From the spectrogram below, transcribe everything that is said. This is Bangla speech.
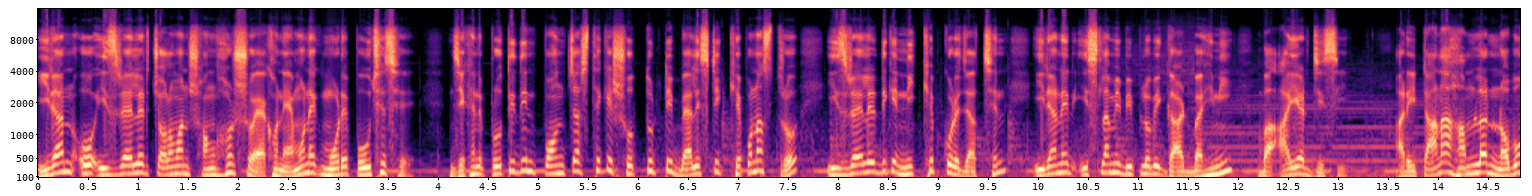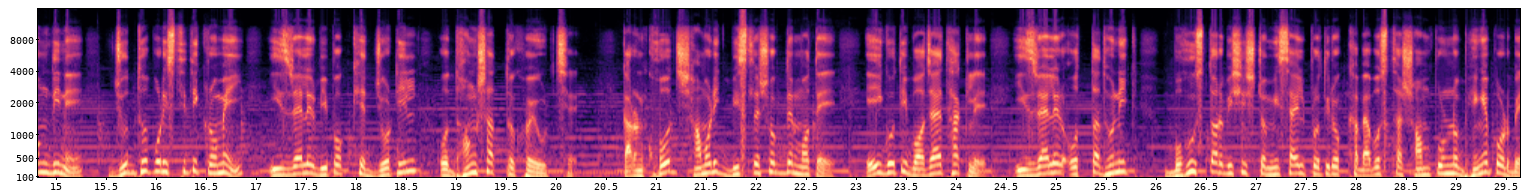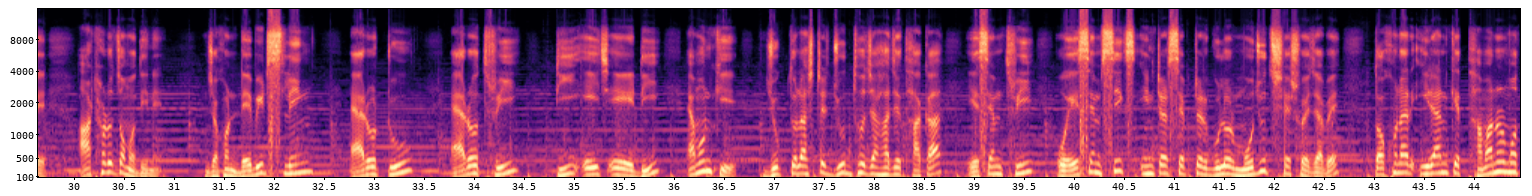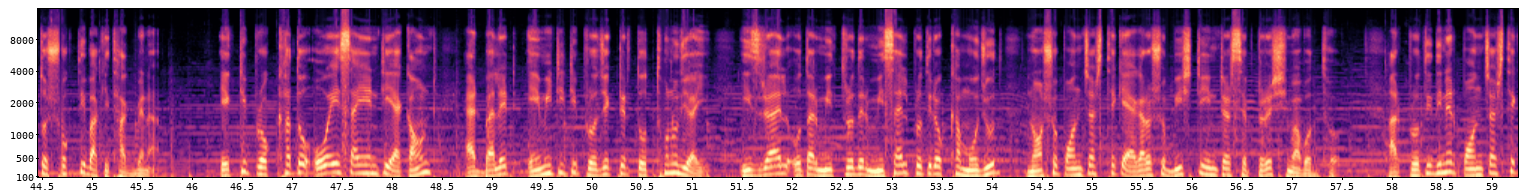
ইরান ও ইসরায়েলের চলমান সংঘর্ষ এখন এমন এক মোড়ে পৌঁছেছে, যেখানে প্রতিদিন পঞ্চাশ থেকে সত্তরটি ব্যালিস্টিক ক্ষেপণাস্ত্র ইসরায়েলের দিকে নিক্ষেপ করে যাচ্ছেন ইরানের ইসলামী বিপ্লবী গার্ড বাহিনী বা আইআরজিসি। আর এই টানা হামলার নবম দিনে যুদ্ধ পরিস্থিতি ক্রমেই ইসরায়েলের বিপক্ষে জটিল ও ধ্বংসাত্মক হয়ে উঠছে। কারণ খোদ সামরিক বিশ্লেষকদের মতে, এই গতি বজায় থাকলে ইসরায়েলের অত্যাধুনিক, বহুস্তর বিশিষ্ট মিসাইল প্রতিরক্ষা ব্যবস্থা সম্পূর্ণ ভেঙে পড়বে আঠারোতম দিনে, যখন David Sling, Arrow two, Arrow three THAAD এমনকি যুক্তরাষ্ট্রের যুদ্ধ জাহাজে থাকা এস এম থ্রি ও এস এম সিক্স ইন্টারসেপ্টারগুলোর মজুদ শেষ হয়ে যাবে, তখন আর ইরানকে থামানোর মতো শক্তি বাকি থাকবে না। একটি প্রখ্যাত ওএসআইএনটি অ্যাকাউন্ট অ্যাডব্যালেট এমইটিটি প্রজেক্টের তথ্য অনুযায়ী, ইসরায়েল ও তার মিত্রদের মিসাইল প্রতিরক্ষা মজুদ নশো থেকে এগারোশো বিশটি ইন্টারসেপ্টরের সীমাবদ্ধ। আর প্রতিদিনের পঞ্চাশ থেকে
